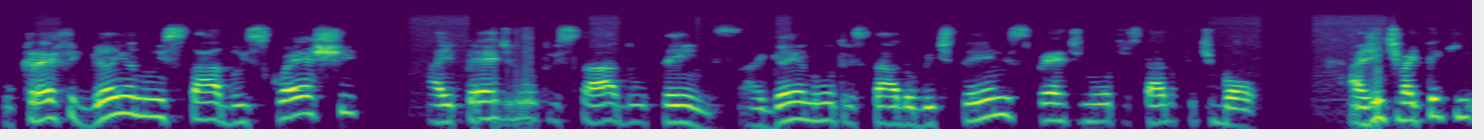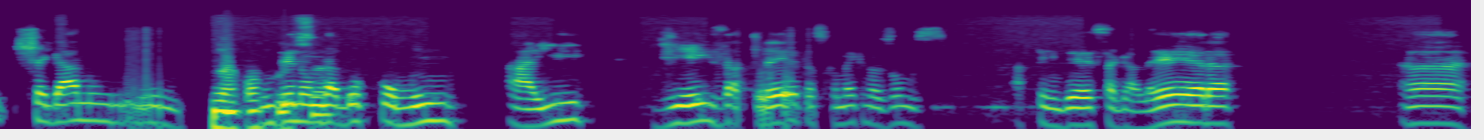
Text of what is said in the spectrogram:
o CREF ganha no estado squash, aí perde no outro estado o tênis, aí ganha no outro estado o beach tênis, perde no outro estado o futebol. A gente vai ter que chegar num, num, num denominador comum aí de ex-atletas, como é que nós vamos atender essa galera, ah,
